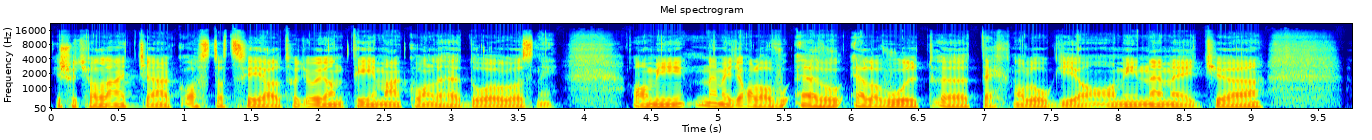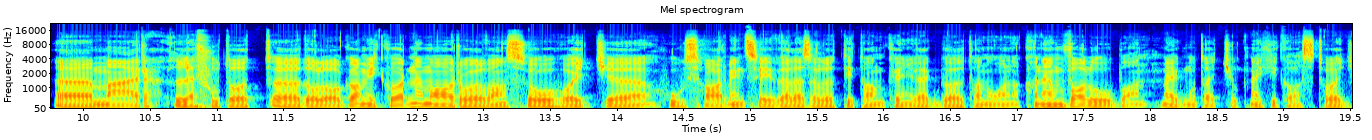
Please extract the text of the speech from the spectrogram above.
És hogyha látják azt a célt, hogy olyan témákon lehet dolgozni, ami nem egy elavult eh, technológia, ami nem egy már lefutott dolog, amikor nem arról van szó, hogy 20-30 évvel ezelőtti tankönyvekből tanulnak, hanem valóban megmutatjuk nekik azt, hogy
